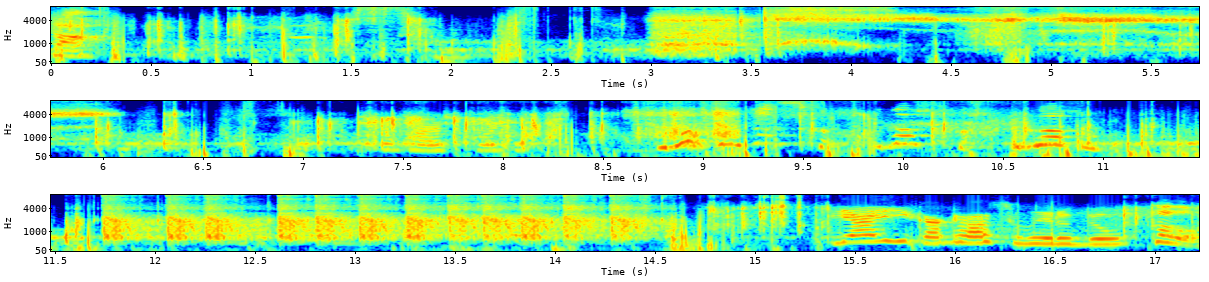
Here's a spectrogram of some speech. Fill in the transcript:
Так. Что происходит? Как раз вырубил. Кого?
